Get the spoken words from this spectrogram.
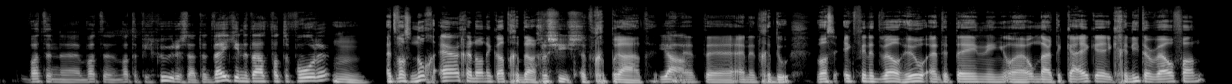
wat een, wat, een, wat een figuur is dat. Dat weet je inderdaad van tevoren. Hmm. Het was nog erger dan ik had gedacht. Precies. Het gepraat Ja. en, het, eh, en het gedoe. Was, ik vind het wel heel entertaining eh, om naar te kijken. Ik geniet er wel van.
